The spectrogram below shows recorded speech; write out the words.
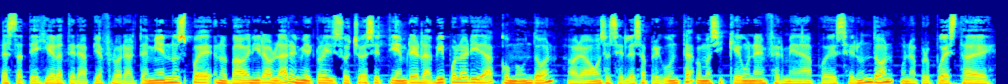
la estrategia de la terapia floral. También nos, puede, va a venir a hablar el miércoles 18 de septiembre de la bipolaridad como un don. Ahora vamos a hacerle esa pregunta, ¿cómo así que una enfermedad puede ser un don, una propuesta de,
